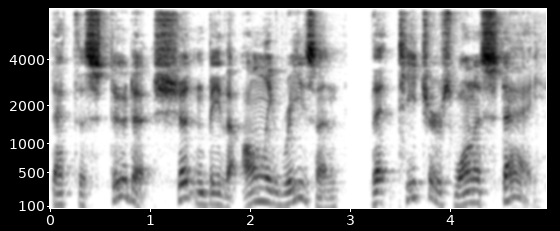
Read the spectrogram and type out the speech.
that the student shouldn't be the only reason that teachers want to stay.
